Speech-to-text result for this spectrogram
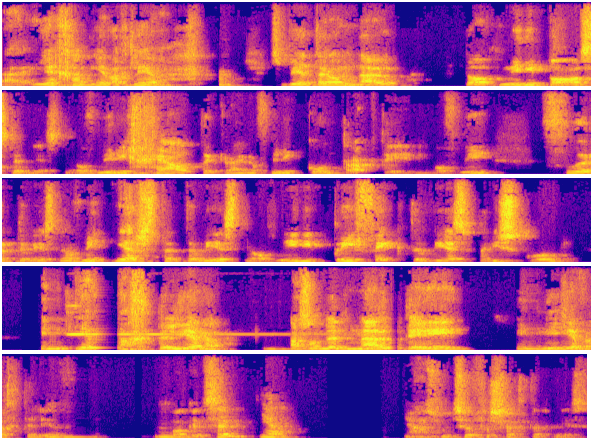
Uh, jy gaan ewig lewe. Dit's beter om nou dalk nie die baas te wees nie of nie die geld te kry of nie die kontrak te hê nie of nie voor te wees nie of nie eerste te wees nie of nie die prefek te wees by die skool nie en ewig te lewe as om dit nou te hê en nie ewig te lewe nie. Hmm. Maak dit sin? Ja. Ja, ons moet so versigtig wees.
